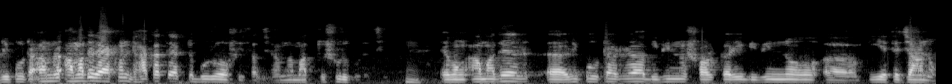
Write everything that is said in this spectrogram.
রিপোর্ট আমরা আমাদের এখন ঢাকাতে একটা ব্যুরো অফিস আছে আমরা মাত্র শুরু করেছি। এবং আমাদের রিপোর্টাররা বিভিন্ন সরকারি বিভিন্ন ইয়েতে জানো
